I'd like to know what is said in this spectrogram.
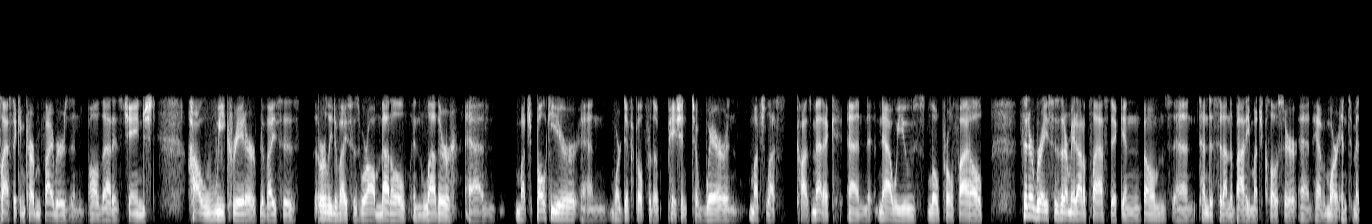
plastic and carbon fibers and all that has changed how we create our devices. The early devices were all metal and leather and much bulkier and more difficult for the patient to wear and much less cosmetic. And now we use low profile, thinner braces that are made out of plastic and foams and tend to sit on the body much closer and have a more intimate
